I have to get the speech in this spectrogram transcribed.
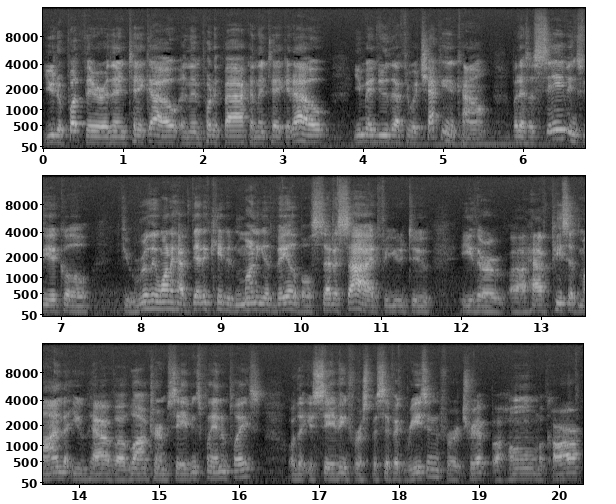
you to put there and then take out and then put it back and then take it out. You may do that through a checking account, but as a savings vehicle, if you really want to have dedicated money available set aside for you to either uh, have peace of mind that you have a long-term savings plan in place or that you're saving for a specific reason, for a trip, a home, a car,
